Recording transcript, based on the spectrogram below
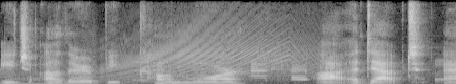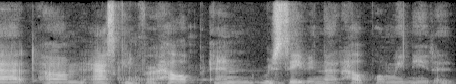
each other become more uh, adept at um, asking for help and receiving that help when we need it.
